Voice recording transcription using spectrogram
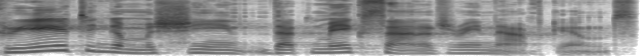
creating a machine that makes sanitary napkins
